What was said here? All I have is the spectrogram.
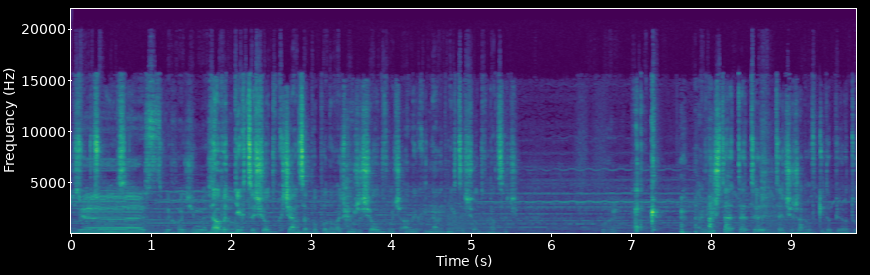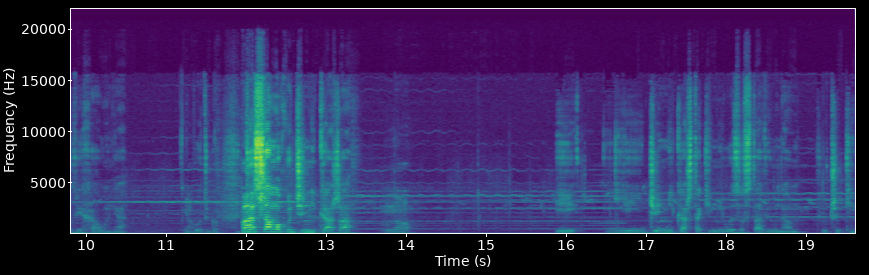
Jest, wychodzimy z Nawet nie chcę się odwrócić. Chciałem zaproponować, może się odwróć, ale nawet nie chcę się odwracać. A widzisz, te, te, te, te ciężarówki dopiero tu wjechały, nie? Nie No. było tego. To Patrz! jest samochód dziennikarza No, i, i dziennikarz taki miły zostawił nam kluczyki.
